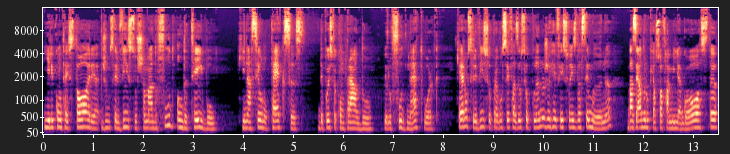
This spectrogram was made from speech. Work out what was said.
E ele conta a história de um serviço chamado Food on the Table, que nasceu no Texas depois foi comprado pelo Food Network, que era um serviço para você fazer o seu plano de refeições da semana, baseado no que a sua família gosta,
